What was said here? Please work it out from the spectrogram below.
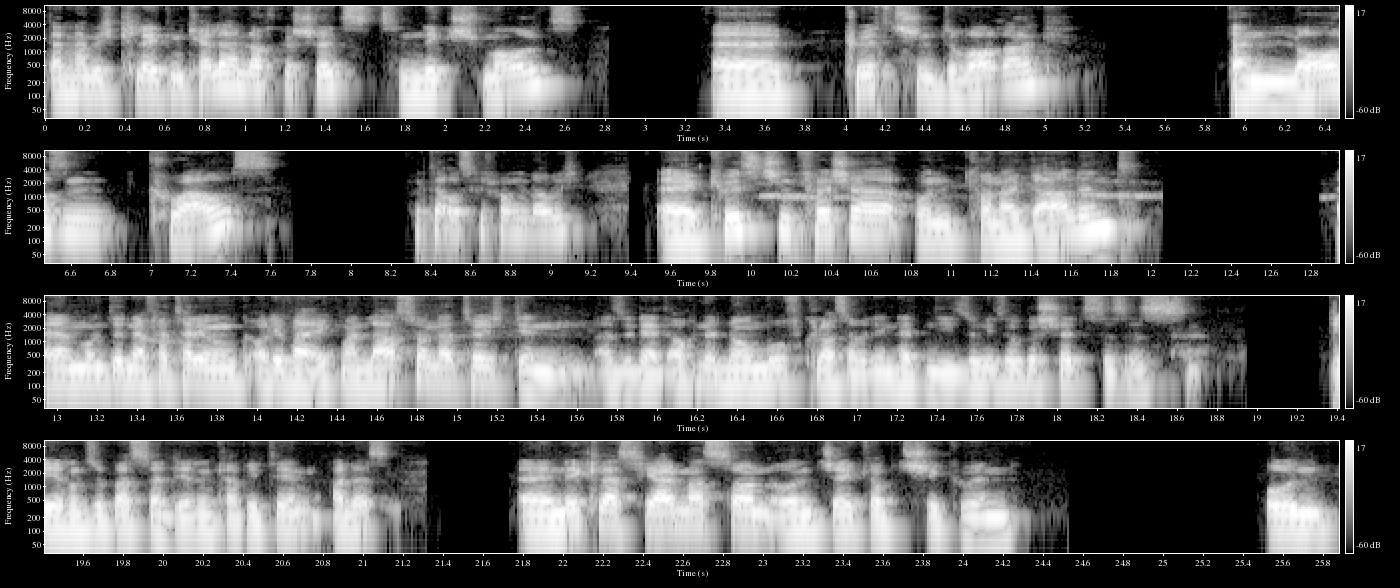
Dann habe ich Clayton Keller noch geschützt, Nick Schmolz, äh, Christian Dvorak, dann Lawson Kraus, wird er ausgesprochen, glaube ich, äh, Christian Fischer und Connor Garland. Ähm, und in der Verteidigung Oliver Eckmann Larsson natürlich, den, also der hat auch eine No-Move-Clause, aber den hätten die sowieso geschützt. Das ist deren Superstar, deren Kapitän, alles. Äh, Niklas Hjalmarsson und Jacob Chikrin. Und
